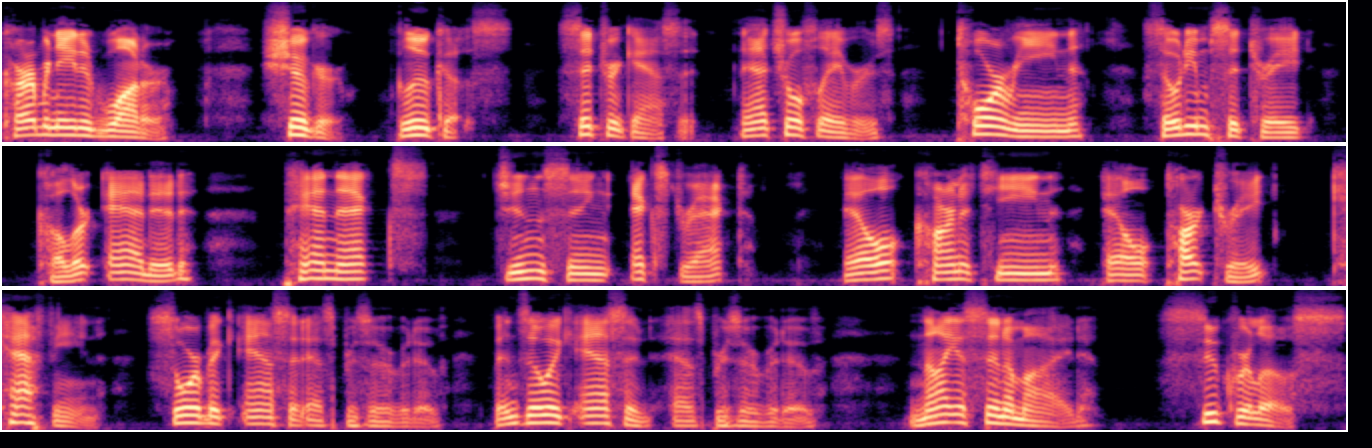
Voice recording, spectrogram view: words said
carbonated water, sugar, glucose, citric acid, natural flavors, taurine, sodium citrate, color added, Panax ginseng extract, L-carnitine L-tartrate, caffeine, sorbic acid as preservative, benzoic acid as preservative, niacinamide, sucralose,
